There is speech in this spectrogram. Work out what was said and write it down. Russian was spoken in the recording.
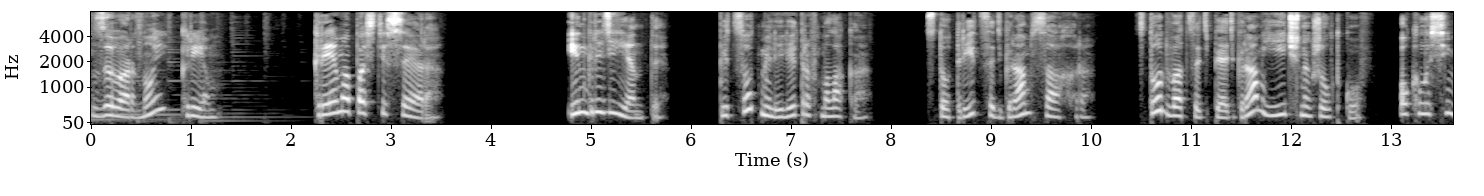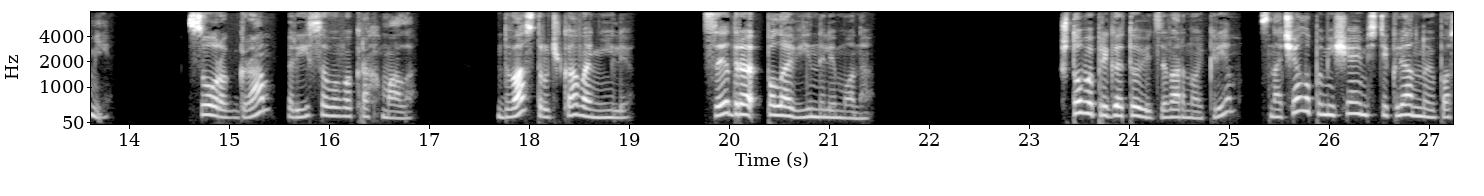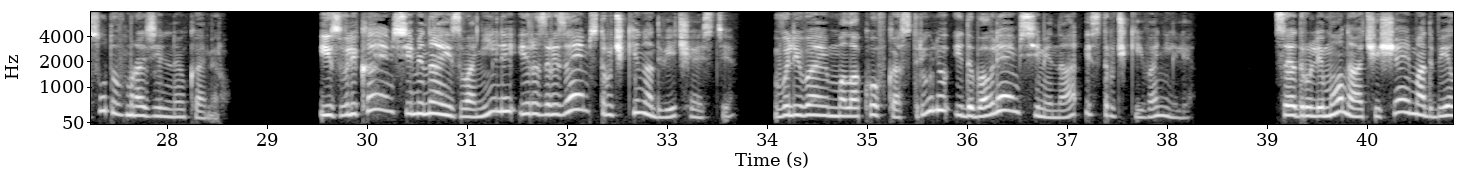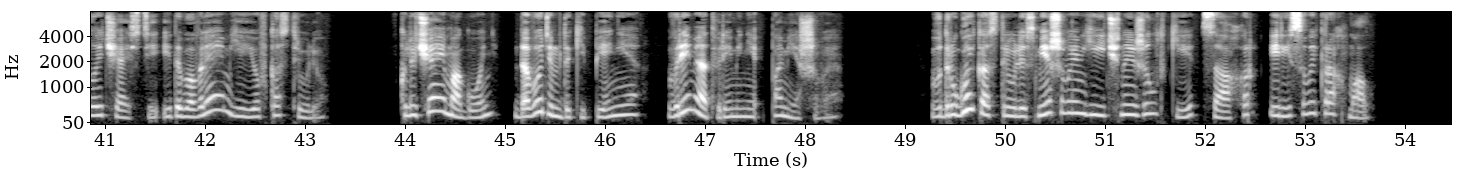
Заварной крем. Крема пастисера. Ингредиенты. 500 мл молока, 130 грамм сахара, 125 грамм яичных желтков, около 7, 40 грамм рисового крахмала, 2 стручка ванили, цедра половины лимона. Чтобы приготовить заварной крем, сначала помещаем стеклянную посуду в морозильную камеру. Извлекаем семена из ванили и разрезаем стручки на две части. Выливаем молоко в кастрюлю и добавляем семена и стручки ванили. Цедру лимона очищаем от белой части и добавляем ее в кастрюлю. Включаем огонь, доводим до кипения, время от времени помешивая. В другой кастрюле смешиваем яичные желтки, сахар и рисовый крахмал.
